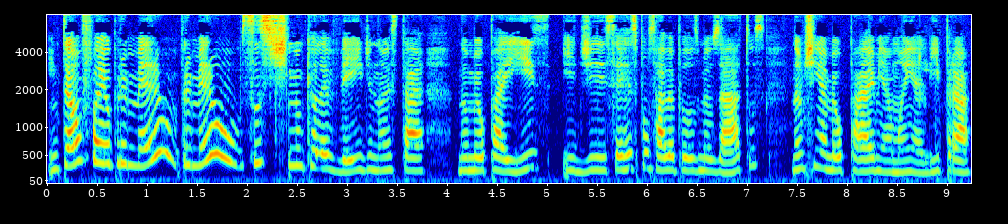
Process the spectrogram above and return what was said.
Então foi o primeiro, primeiro sustinho que eu levei de não estar no meu país e de ser responsável pelos meus atos. Não tinha meu pai, minha mãe ali pra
